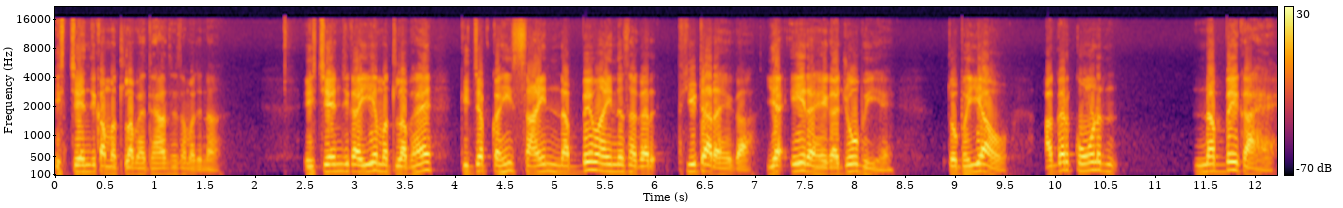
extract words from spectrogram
इस चेंज का मतलब है ध्यान से समझना। इस चेंज का ये मतलब है कि जब कहीं साइन नब्बे माइनस अगर थीटा रहेगा या ए रहेगा जो भी है तो भैया हो अगर कोण नब्बे का है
